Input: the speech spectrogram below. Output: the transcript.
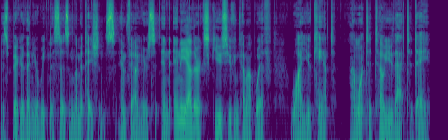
is bigger than your weaknesses and limitations and failures and any other excuse you can come up with why you can't. I want to tell you that today.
